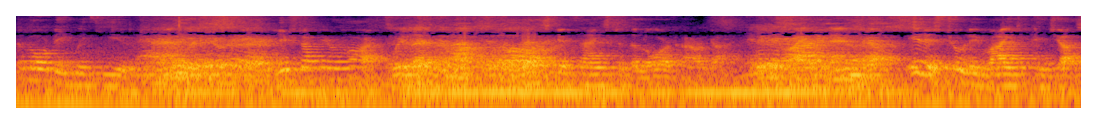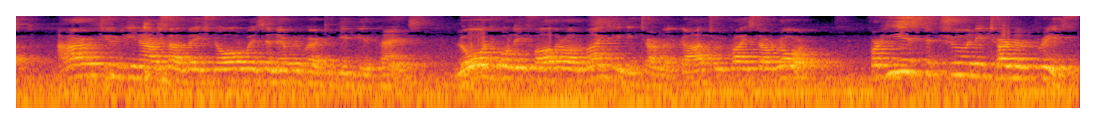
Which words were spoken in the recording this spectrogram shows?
The Lord be with you. And with your spirit. Lift up your hearts. We lift them up to the Let's give thanks to the Lord our God. It is right and just. It is truly right and just. Our duty and our salvation always and everywhere to give you thanks. Lord, Holy Father, Almighty and Eternal God, through Christ our Lord. For he is the true and eternal priest,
